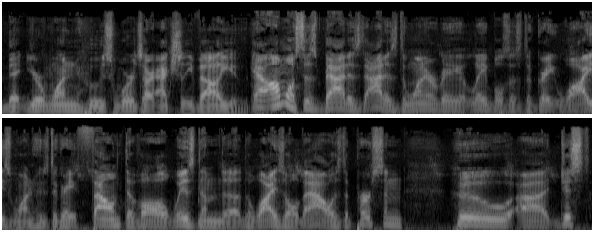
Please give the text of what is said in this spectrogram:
that you're one whose words are actually valued. Yeah, almost as bad as that is the one everybody labels as the great wise one, who's the great fount of all wisdom, the the wise old owl, is the person who uh, just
